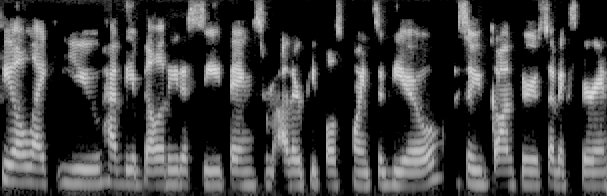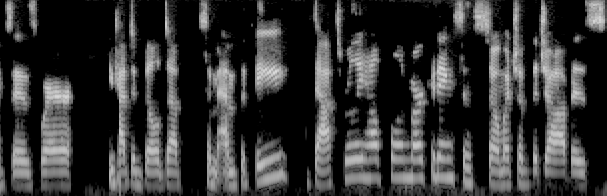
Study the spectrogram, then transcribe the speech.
feel like you have the ability to see things from other people's points of view, so you've gone through some experiences where you've had to build up some empathy, that's really helpful in marketing since so much of the job is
